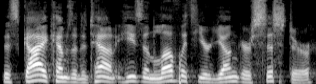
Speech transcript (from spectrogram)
This guy comes into town. He's in love with your younger sister.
